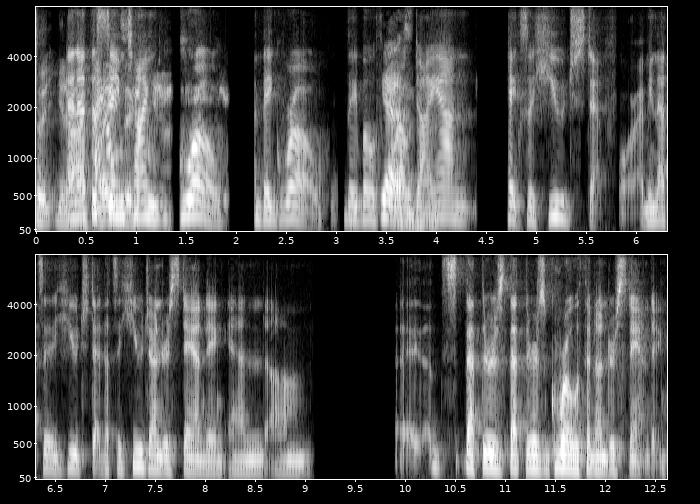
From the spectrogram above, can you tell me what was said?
so, you know, and at the same time, grow and they grow. They both yes. grow. Diane takes a huge step forward. I mean, that's a huge step. That's a huge understanding, and um, eh, that there's that there's growth and understanding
